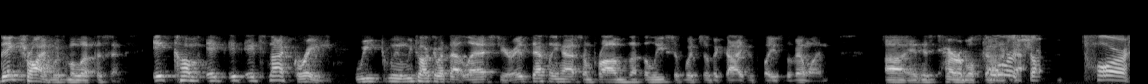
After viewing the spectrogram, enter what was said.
They tried with Maleficent. It come it, it it's not great. We when we talked about that last year, it definitely has some problems. Not the least of which are the guy who plays the villain uh, and his terrible Scottish poor, Char- poor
